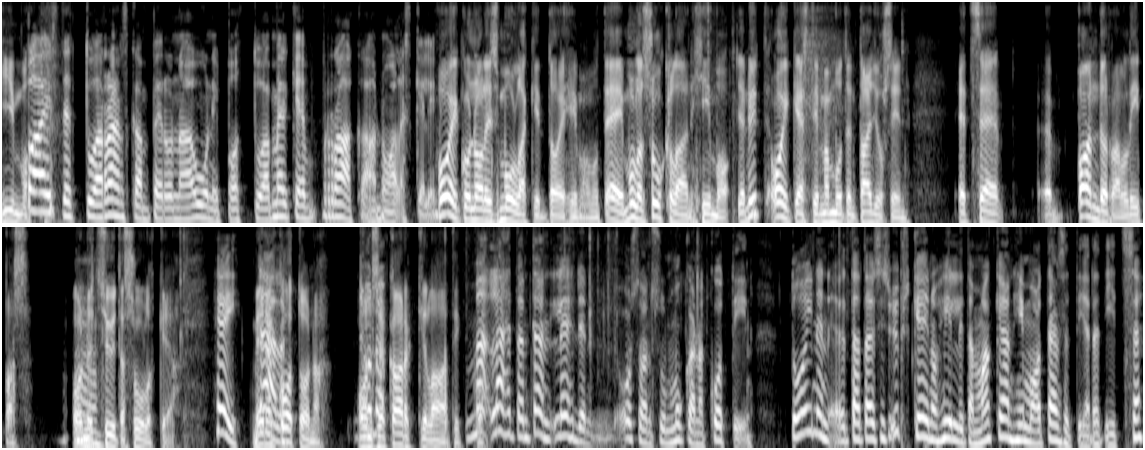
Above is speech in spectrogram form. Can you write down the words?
himo. paistettua ranskan perunaa uunipottua. Melkein raakaa nuoleskelin. Voi kun olisi mullakin toi himo, mutta ei, mulla on suklaan himo. Ja nyt oikeasti mä muuten tajusin, että se Pandoran lipas on Mm. nyt syytä sulkea. Hei, Meidän täällä. kotona on Ota- se karkkilaatikko. Mä lähetän tämän lehden osan sun mukana kotiin. Toinen, tai siis yksi keino hillitä makean himoa, tämän sä tiedät itse,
